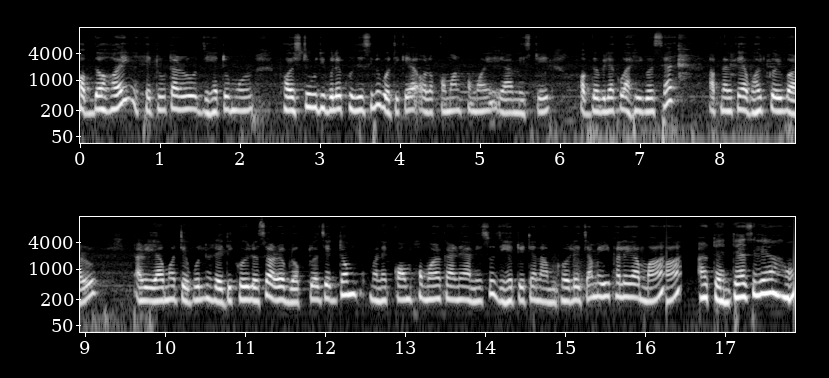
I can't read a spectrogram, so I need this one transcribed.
শব্দ হয়। সেইটোত আৰু যিহেতু মোৰ ভইচটো দিবলৈ খুজিছিলোঁ গতিকে অলপমান সময় ইয়াৰ মিস্ত্ৰীৰ শব্দবিলাকো আহি গৈছে। আপোনালোকে এভইড কৰিব আৰু। আৰু এয়া মই টেবুল ৰেডি কৰি লৈছোঁ আৰু ব্লগটো আজি একদম মানে কম সময়ৰ কাৰণে আনিছোঁ যিহেতু এতিয়া নামঘৰলৈ যাম। এইফালে মা আৰু তেন্তে আজিলৈ আহোঁ।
